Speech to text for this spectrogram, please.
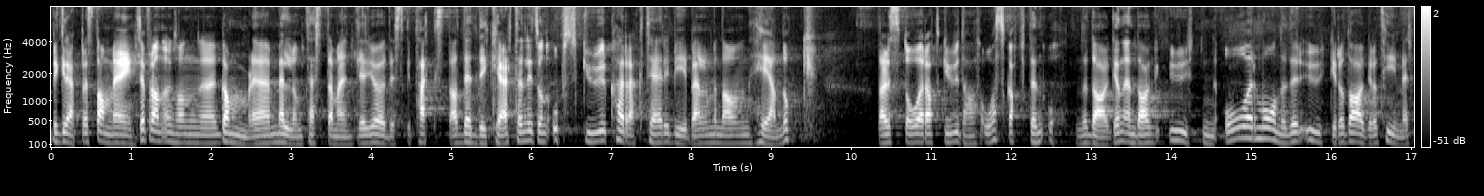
Begrepet stammer egentlig fra noen sånne gamle mellomtestamentlige jødiske tekster dedikert til en litt sånn obskur karakter i Bibelen med navn Henok. Der det står at Gud har også skapt den åttende dagen, en dag uten år, måneder, uker og dager og timer.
